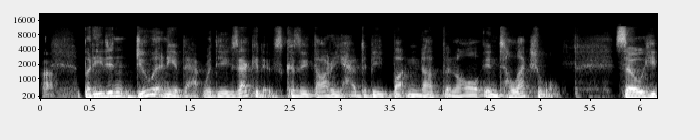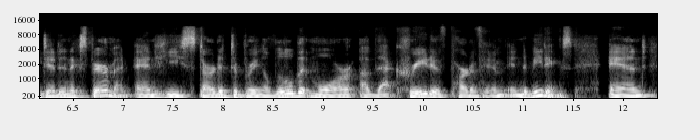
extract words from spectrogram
Huh. But he didn't do any of that with the executives because he thought he had to be buttoned up and all intellectual. So he did an experiment and he started to bring a little bit more of that creative part of him into meetings and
